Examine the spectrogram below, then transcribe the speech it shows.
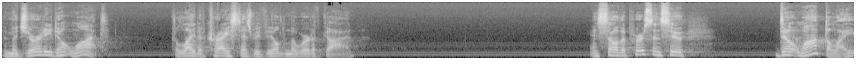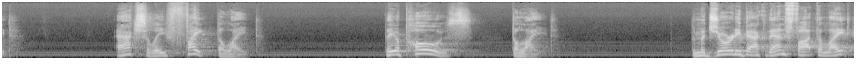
the majority don't want the light of Christ as revealed in the Word of God. And so the persons who don't want the light actually fight the light. They oppose the light. The majority back then fought the light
